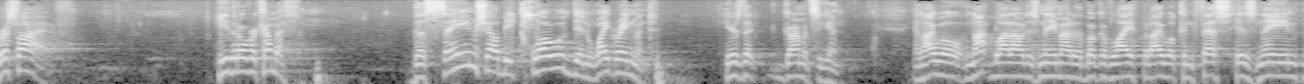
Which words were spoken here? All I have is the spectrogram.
Verse 5 He that overcometh, the same shall be clothed in white raiment. Here's the garments again. And I will not blot out his name out of the book of life, but I will confess his name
